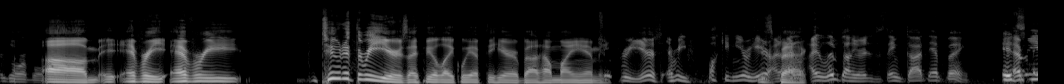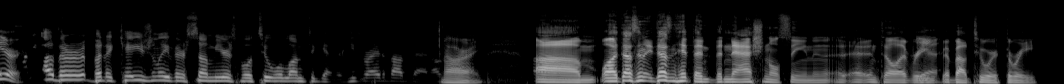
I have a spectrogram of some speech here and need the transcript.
adorable. um, it, every every two to three years, I feel like we have to hear about how Miami. Two, three years. Every fucking year here. He's I. I, I live down here. It's the same goddamn thing. It's every year. other, but occasionally there's some years where two will lump together. He's right about that. All right. Um, well, it doesn't it doesn't hit the, the national scene in, uh, until every Yeah. about two or three.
